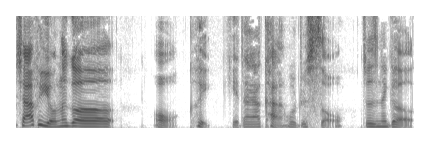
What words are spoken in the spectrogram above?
虾皮有那个哦，可以给大家看或者搜，就是那个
